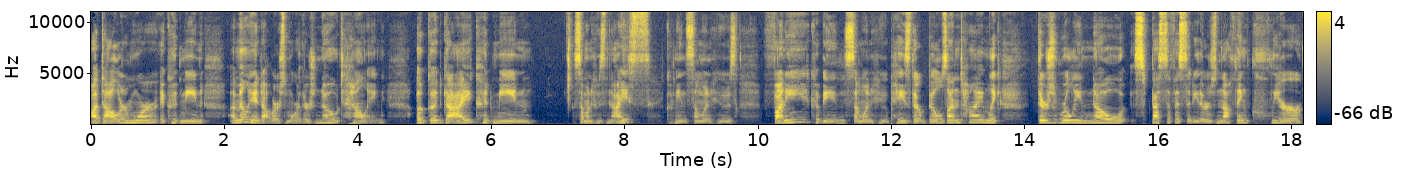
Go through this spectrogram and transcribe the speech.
a dollar more, it could mean a million dollars more. There's no telling a good guy could mean someone who's nice, could mean someone who's funny, could mean someone who pays their bills on time. Like there's really no specificity. There's nothing clear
